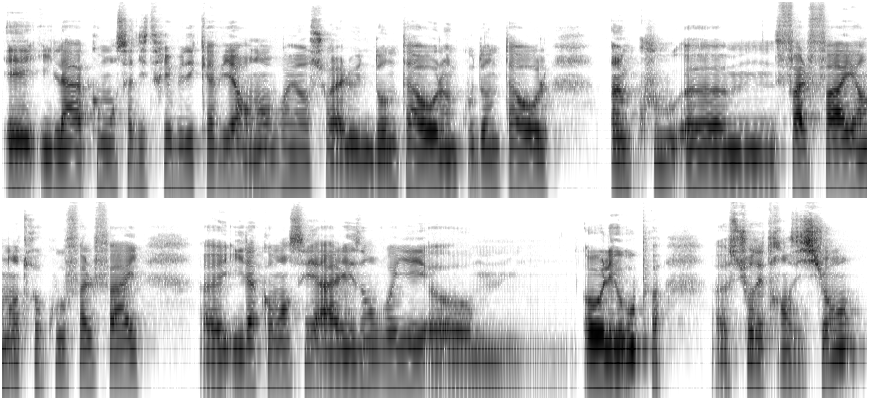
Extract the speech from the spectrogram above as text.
et il a commencé à distribuer des caviars en envoyant sur la lune Donta Hall, un coup Donta Hall, un coup euh, Falfai, un autre coup Falfai. Euh, il a commencé à les envoyer au, au les euh, sur des transitions.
